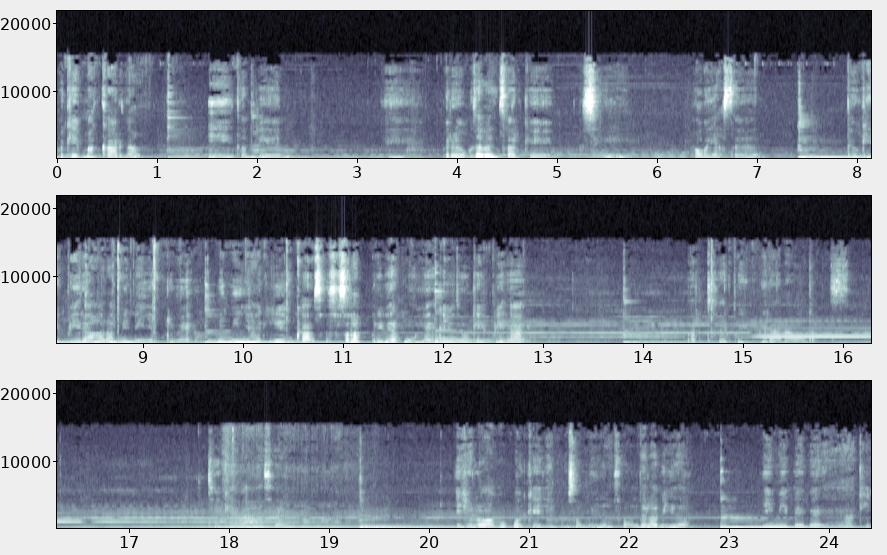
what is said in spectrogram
porque es más carga y también, eh, pero me puse a pensar que sí, lo voy a hacer. Tengo que inspirar a mis niñas primero. Mis niñas aquí en casa, esas son las primeras mujeres que yo tengo que inspirar después inspirar a otras. Así que vas a hacer, mamá. Y yo lo hago porque ellas no son mías, son de la vida. Y mi deber es aquí,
